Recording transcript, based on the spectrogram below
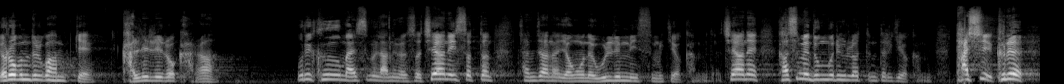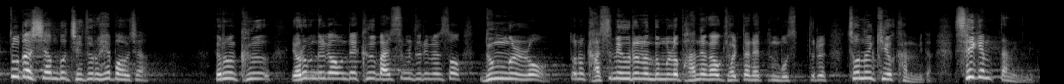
여러분들과 함께 갈릴리로 가라. 우리 그 말씀을 나누면서 제 안에 있었던 잔잔한 영혼의 울림이 있음을 기억합니다. 제 안에 가슴에 눈물이 흘렀던 때를 기억합니다. 다시 그래 또 다시 한번 제대로 해보자. 여러분 그 여러분들 가운데 그 말씀을 들으면서 눈물로 또는 가슴에 흐르는 눈물로 반응하고 결단했던 모습들을 저는 기억합니다. 세겜 땅입니다.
